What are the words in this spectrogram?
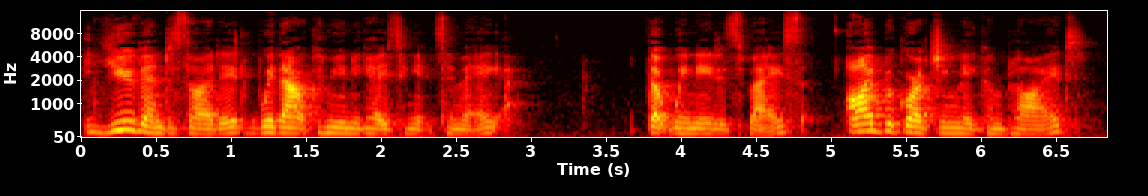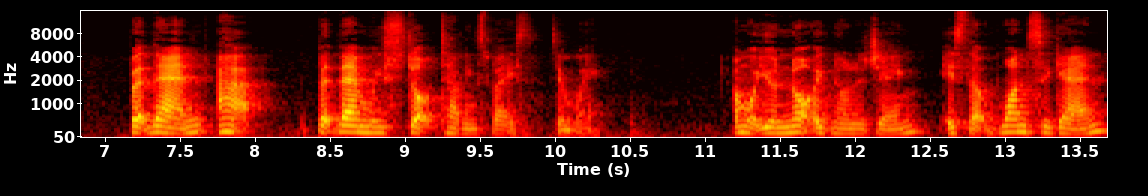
You then decided, without communicating it to me, that we needed space. I begrudgingly complied, but then, uh, but then we stopped having space, didn't we? And what you're not acknowledging is that once again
